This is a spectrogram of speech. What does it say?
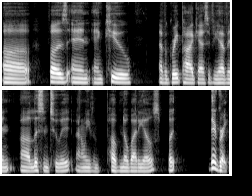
Uh Fuzz and and Q have a great podcast. If you haven't uh listened to it, I don't even pub nobody else, but they're great.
